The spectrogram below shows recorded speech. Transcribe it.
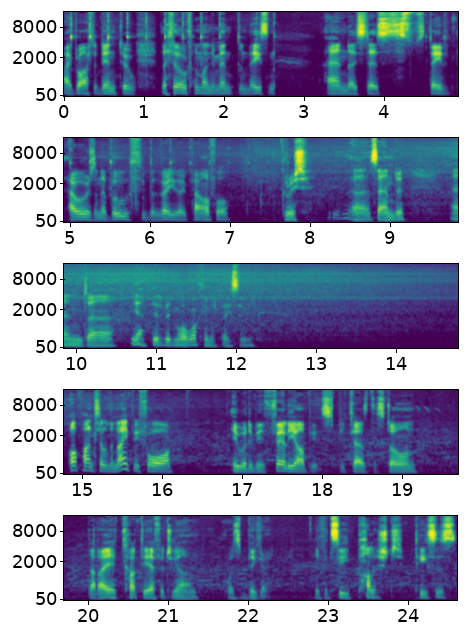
I brought it into the local monumental mason. And I st- stayed hours in a booth with a very, very powerful grit uh, sander and uh, yeah, did a bit more work on it basically. Up until the night before, it would have been fairly obvious because the stone that I had cut the effigy on was bigger. You could see polished pieces.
